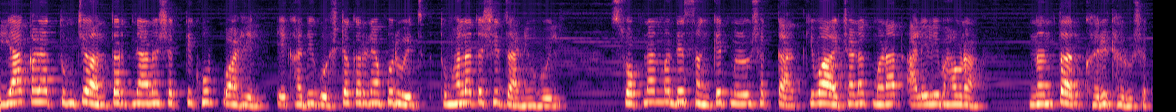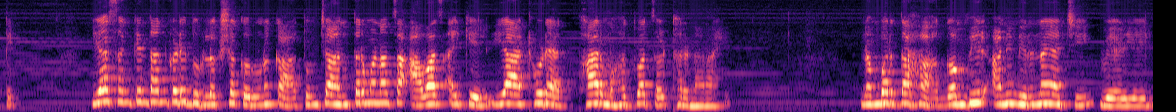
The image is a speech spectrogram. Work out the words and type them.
या काळात तुमची अंतर्ज्ञानशक्ती खूप वाढेल. एखादी गोष्ट करण्यापूर्वीच तुम्हाला तशी जाणीव होईल. स्वप्नांमध्ये संकेत मिळू शकतात किंवा अचानक मनात आलेली भावना नंतर खरी ठरू शकते. या संकेतांकडे दुर्लक्ष करू नका. तुमच्या अंतर्मनाचा आवाज ऐकेल. या आठवड्यात फार महत्त्वाचं ठरणार आहे. नंबर दहा गंभीर आणि निर्णयाची वेळ येईल.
